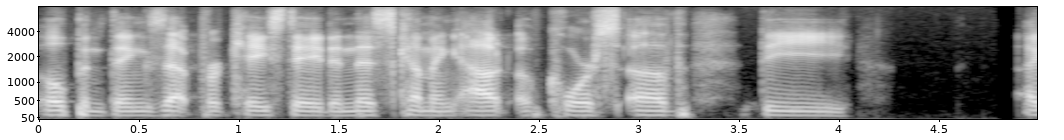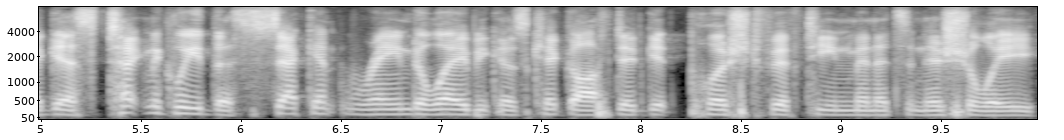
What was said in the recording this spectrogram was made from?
opened things up for K State, and this coming out, of course, of the I guess technically the second rain delay because kickoff did get pushed 15 minutes initially.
